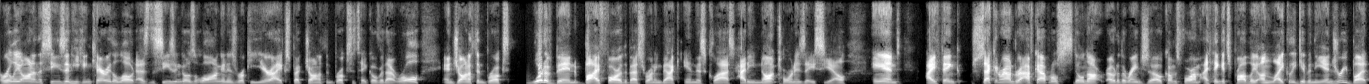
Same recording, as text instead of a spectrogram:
early on in the season, he can carry the load. As the season goes along in his rookie year, I expect Jonathan Brooks to take over that role. And Jonathan Brooks would have been by far the best running back in this class had he not torn his ACL. And I think second round draft capital still not out of the range of outcomes for him. I think it's probably unlikely given the injury, but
